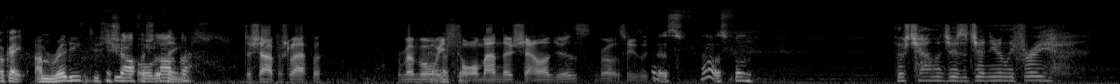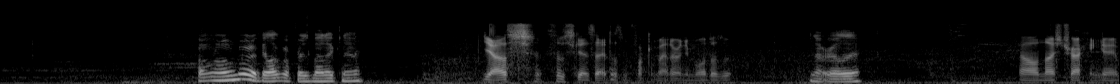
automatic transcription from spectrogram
Okay, I'm ready to shoot Schlapper, all the things. The Sharper Slapper. Remember when Okay, we four man those challenges? Bro, it's easy. That was, that was fun. Those challenges are genuinely free. I wonder what it'd be like with prismatic now. Yeah, I was, I was just gonna say it doesn't fucking matter anymore, does it? Not really. Oh, nice tracking game.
